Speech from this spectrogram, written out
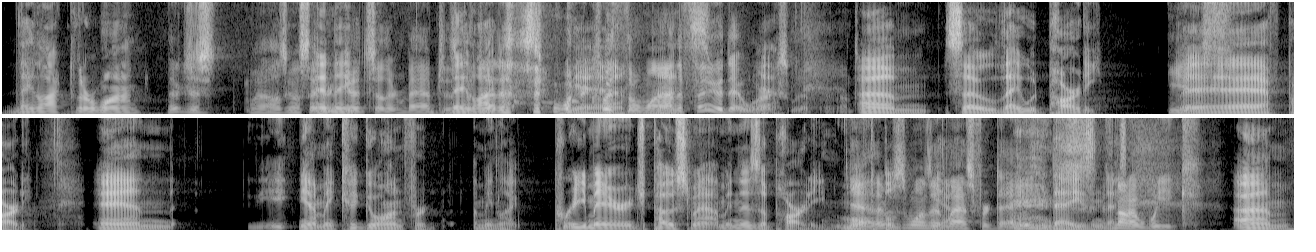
They liked their wine. They're just well, I was gonna say And they're they- good Southern Baptists, they but like- that doesn't work Yeah, with the wine, the food that yeah. works with it. Um, so they would party. Yes. Yeah, party. And, you know, I mean, could go on for, I mean, like pre marriage, post marriage. I mean, there's a party. Multiple, yeah, there's ones that yeah, last for days, days and days. not a week. Um,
